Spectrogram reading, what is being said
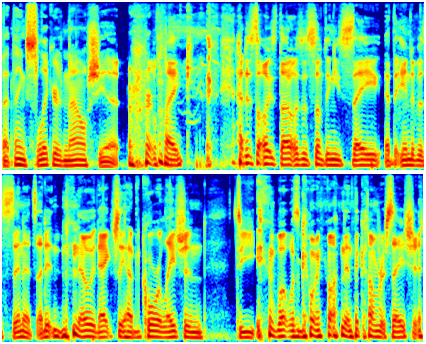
that thing's slicker than all shit, or like, I just always thought it was just something you say at the end of a sentence. I didn't know it actually had correlation to what was going on in the conversation.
